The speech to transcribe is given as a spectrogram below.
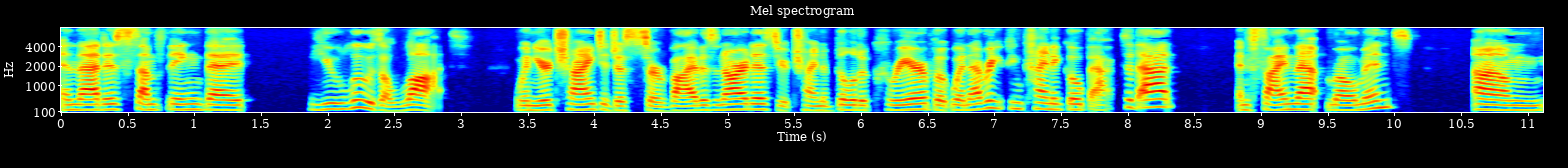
And that is something that you lose a lot when you're trying to just survive as an artist, you're trying to build a career. But whenever you can kind of go back to that and find that moment um,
